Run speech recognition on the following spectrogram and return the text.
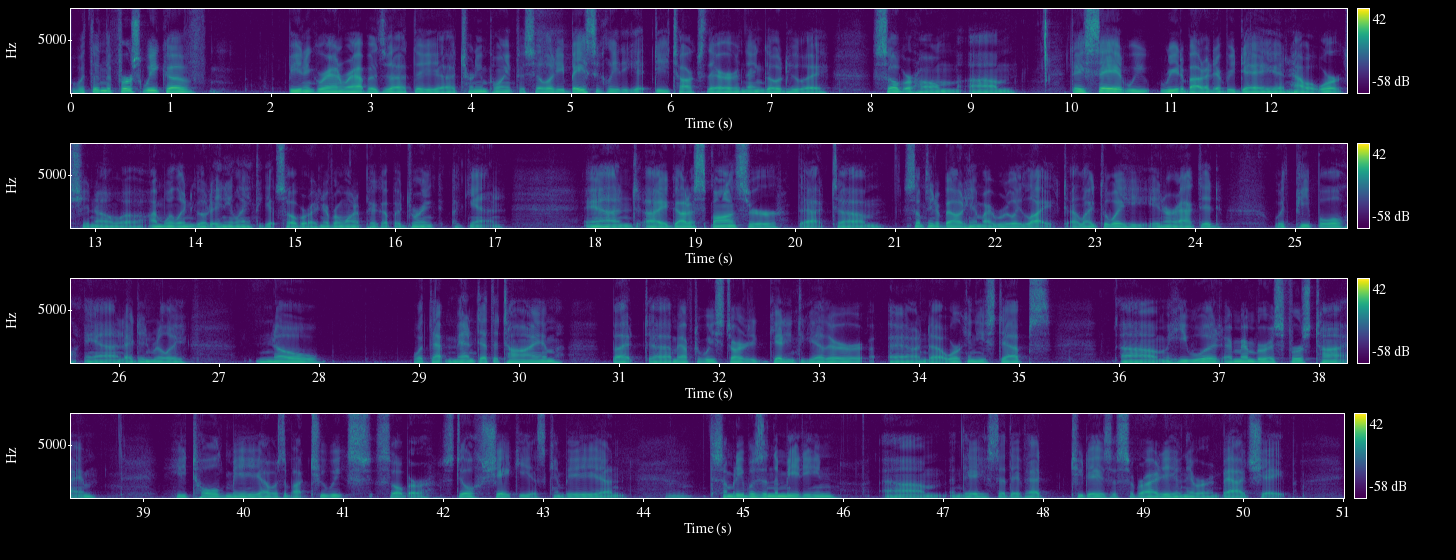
within the first week of being in Grand Rapids at the uh, Turning Point facility, basically to get detox there and then go to a sober home. Um, they say it. We read about it every day and how it works. You know, uh, I'm willing to go to any length to get sober. I never want to pick up a drink again. And I got a sponsor that um, something about him I really liked. I liked the way he interacted with people, and I didn't really know what that meant at the time. But um, after we started getting together and uh, working these steps, um, he would. I remember his first time. He told me I was about two weeks sober, still shaky as can be, and mm. somebody was in the meeting, um, and they said they've had two days of sobriety and they were in bad shape.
